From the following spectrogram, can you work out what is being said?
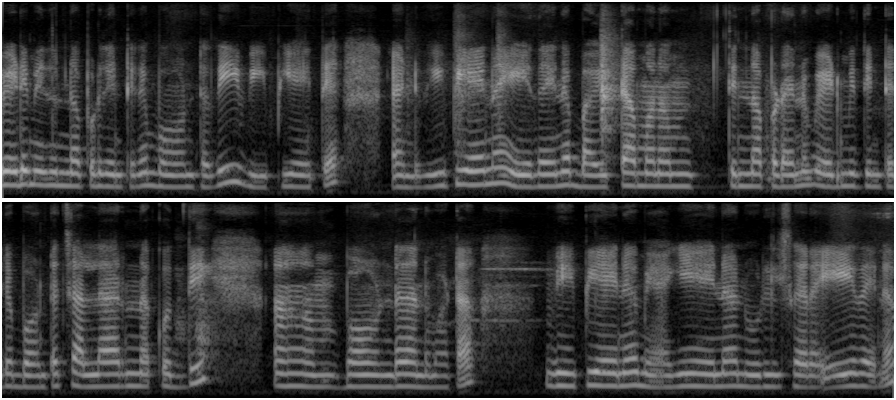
వేడి మీద ఉన్నప్పుడు తింటేనే బాగుంటుంది. వీపీ అయితే అండ్ వీపీ అయినా ఏదైనా బయట మనం తిన్నప్పుడైనా వేడి మీద తింటేనే బాగుంటుంది. చల్లారిన కొద్దీ బాగుండదు అనమాట వీపీ అయినా మ్యాగీ అయినా నూడిల్స్ అయినా ఏదైనా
